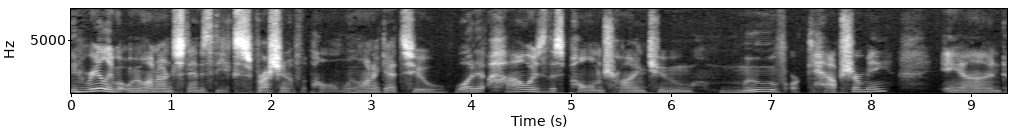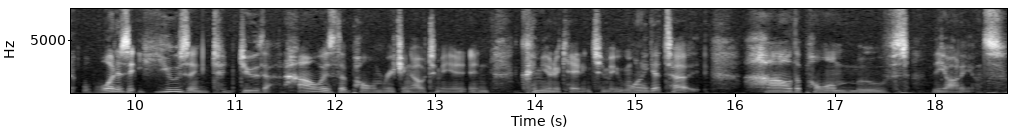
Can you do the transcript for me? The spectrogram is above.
And really what we want to understand is the expression of the poem. We want to get to what it, how is this poem trying to move or capture me and what is it using to do that? How is the poem reaching out to me and communicating to me? We want to get to how the poem moves the audience.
